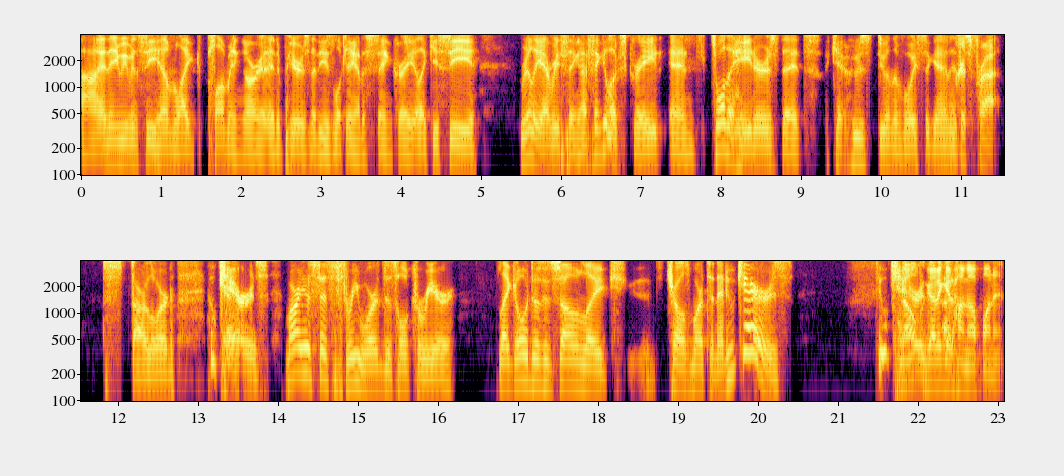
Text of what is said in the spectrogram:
Uh, and then you even see him like plumbing, or it appears that he's looking at a sink, right? Like you see really everything. I think it looks great. And to all the haters that I can't, who's doing the voice again? Chris Pratt. Star Lord. Who Yeah. cares? Mario says three words his whole career. Like, oh, does it sound like Charles Martinet? Who cares? Who cares? No, we got to get hung up on it.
